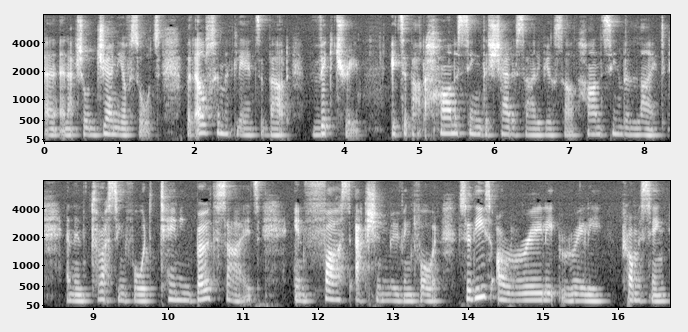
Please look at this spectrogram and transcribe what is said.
an actual journey of sorts. But ultimately, it's about victory. It's about harnessing the shadow side of yourself, harnessing the light, and then thrusting forward, taming both sides in fast action moving forward. So these are really, really promising.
